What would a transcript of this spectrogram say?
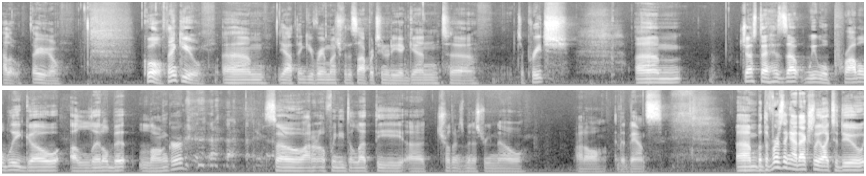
Hello. There you go. Cool. Thank you. Um, yeah, thank you very much for this opportunity again to to preach. Um, just a heads up, we will probably go a little bit longer. so I don't know if we need to let the uh, children's ministry know at all in advance. Um, but the first thing I'd actually like to do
